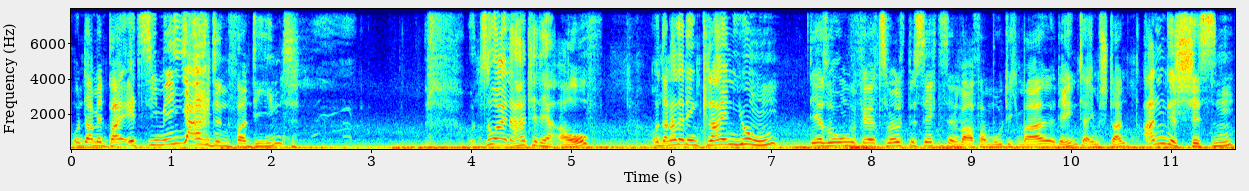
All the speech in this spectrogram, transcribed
und damit bei Etsy Milliarden verdient. Und so eine hatte der auf. Und dann hat er den kleinen Jungen, der so ungefähr 12 bis 16 war, vermute ich mal, der hinter ihm stand, angeschissen,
